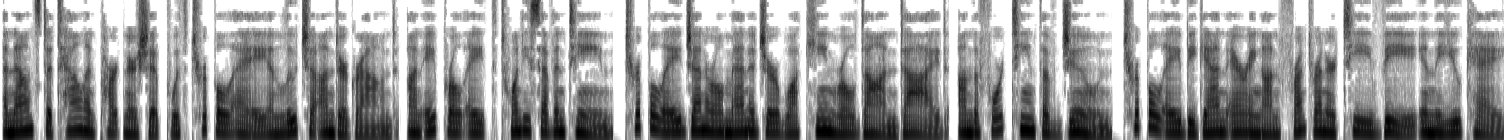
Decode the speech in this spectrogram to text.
announced a talent partnership with AAA and Lucha Underground. On April 8, 2017, AAA general manager Joaquin Roldan died. On the 14th of June, AAA began airing on Frontrunner TV in the UK.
